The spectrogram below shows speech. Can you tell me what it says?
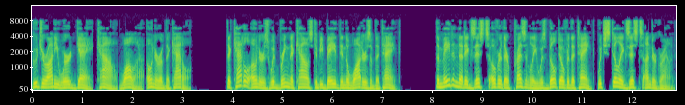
Gujarati word gay cow wala owner of the cattle. The cattle owners would bring the cows to be bathed in the waters of the tank. The maidan that exists over there presently was built over the tank, which still exists underground.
